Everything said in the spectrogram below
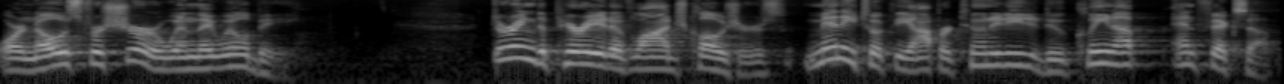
or knows for sure when they will be. During the period of lodge closures, many took the opportunity to do cleanup and fix up.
